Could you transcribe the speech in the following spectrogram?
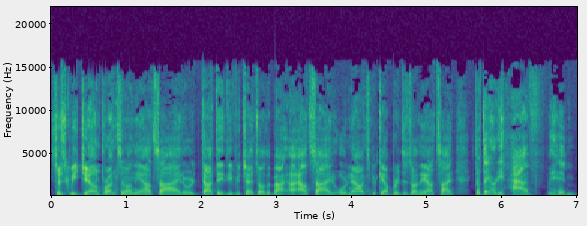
so it's gonna be Jalen Brunson on the outside or Donte DiVincenzo on the back, uh, outside or now it's Mikal Bridges on the outside? Don't they already have him?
